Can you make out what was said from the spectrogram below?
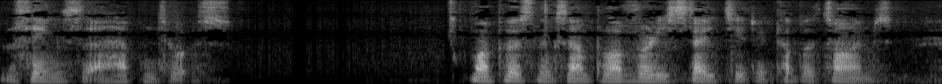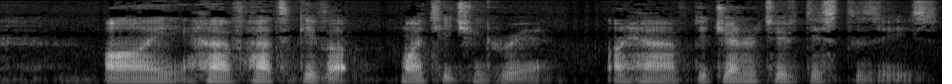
the things that happen to us. My personal example, I've already stated a couple of times, I have had to give up my teaching career. I have degenerative disc disease.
